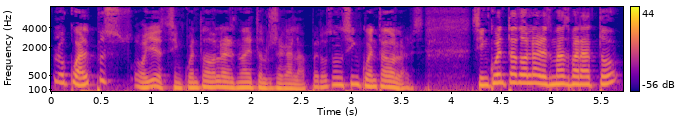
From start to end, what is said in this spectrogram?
Lo cual, pues, oye, 50 dólares nadie te los regala, pero son 50 dólares. 50 dólares más barato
